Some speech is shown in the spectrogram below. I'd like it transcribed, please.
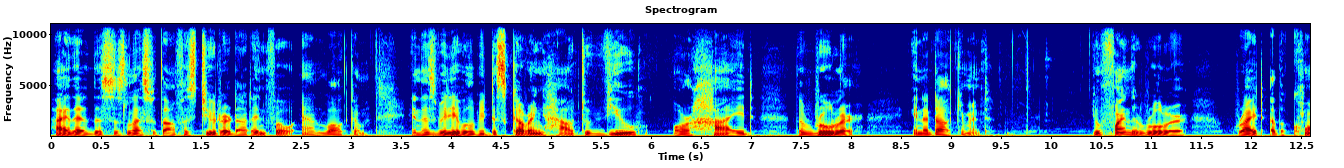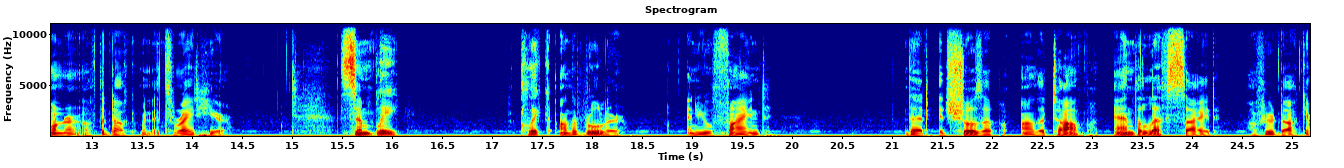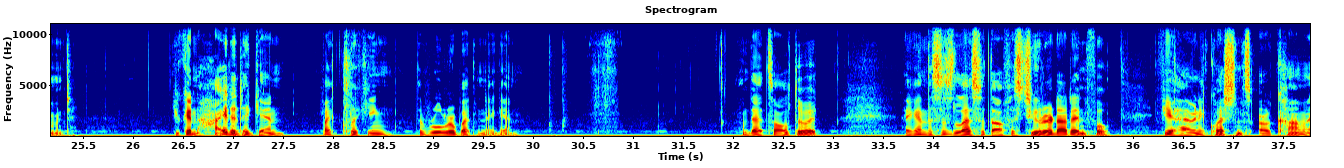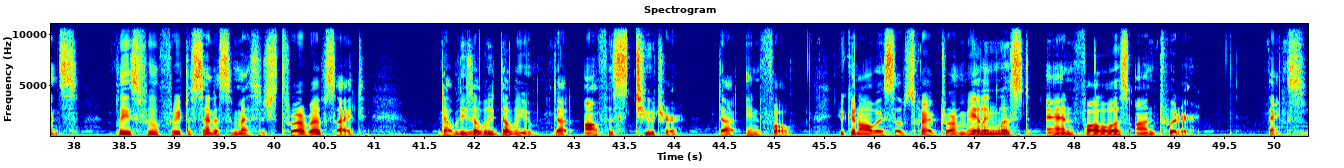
Hi there, this is Les with OfficeTutor.info and welcome. In this video, we'll be discovering how to view or hide the ruler in a document. You'll find the ruler right at the corner of the document. It's right here. Simply click on the ruler and you'll find that it shows up on the top and the left side of your document. You can hide it again by clicking the ruler button again. And that's all to it. Again, this is Les with OfficeTutor.info. If you have any questions or comments, please feel free to send us a message through our website www.officetutor.info. You can always subscribe to our mailing list and follow us on Twitter. Thanks.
